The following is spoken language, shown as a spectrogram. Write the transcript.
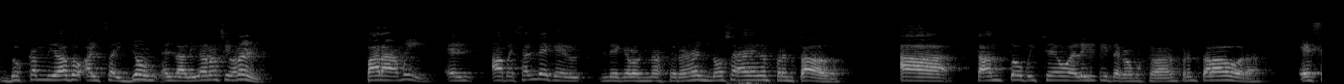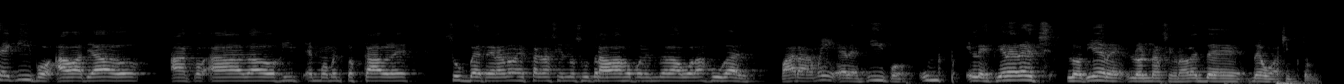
dos candidatos al Saiyón en la Liga Nacional. Para mí, el, a pesar de que, de que los nacionales no se hayan enfrentado a tanto picheo elite como se va a enfrentar ahora, ese equipo ha bateado, ha, ha dado hit en momentos cables, sus veteranos están haciendo su trabajo poniendo la bola a jugar. Para mí, el equipo le tiene el lo tiene los nacionales de, de Washington.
